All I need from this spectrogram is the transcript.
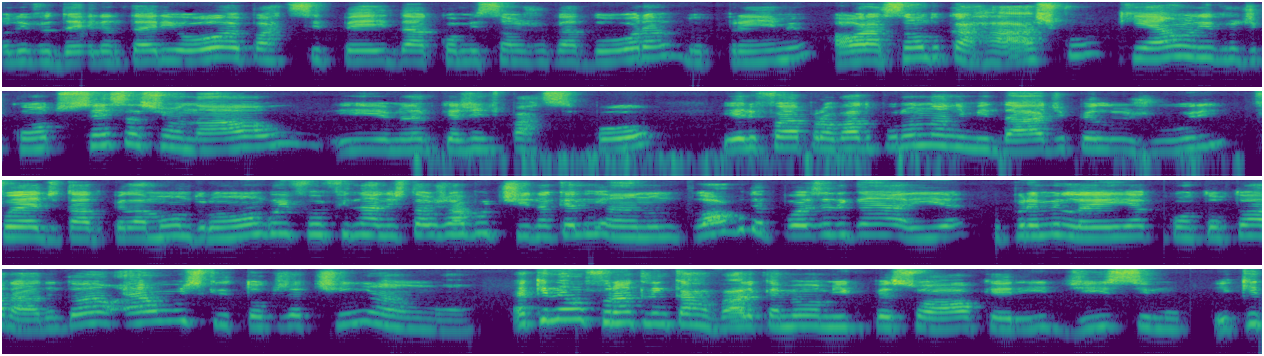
o livro dele anterior, eu participei da comissão julgadora do prêmio A Oração do Carrasco, que é um livro de contos sensacional, e eu me lembro que a gente participou e ele foi aprovado por unanimidade pelo júri, foi editado pela Mondrongo e foi finalista ao Jabuti naquele ano. Logo depois ele ganharia o prêmio Leia com Torturado. Então é um escritor que já tinha uma. É que nem o Franklin Carvalho, que é meu amigo pessoal, queridíssimo, e que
